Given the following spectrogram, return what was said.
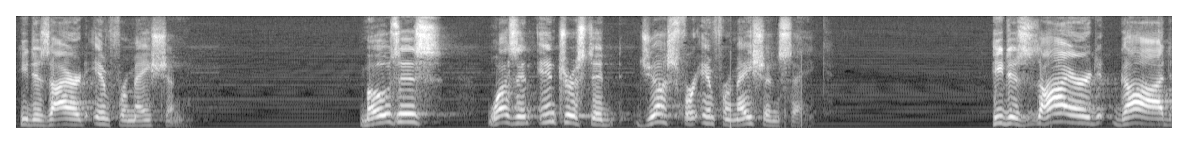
he desired information. Moses wasn't interested just for information's sake. He desired God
